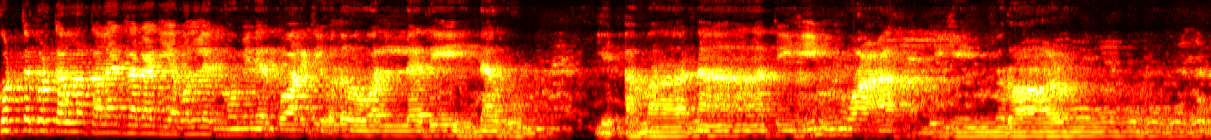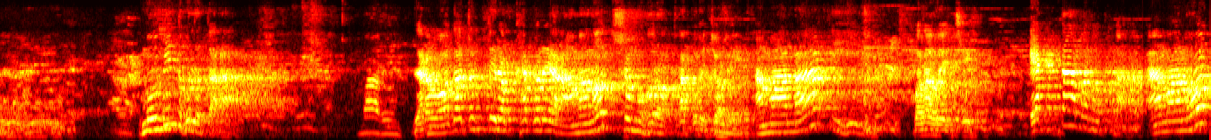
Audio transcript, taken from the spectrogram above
করতে করতে আল্লাহ তাআলা এক জায়গায় গিয়ে বললেন, মুমিনের কোয়ালিটি হলো, ওয়াল্লাযীনা হুম লিআমানাতিহিম ওয়া আহদিহিম রাউন। মুমিন হলো তারা। যারা ওয়াদা চুক্তি রক্ষা করে আর আমানত সমূহ রক্ষা করে চলে, আমানাত বলা হয়েছে। একটা আমানত না, আমানত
